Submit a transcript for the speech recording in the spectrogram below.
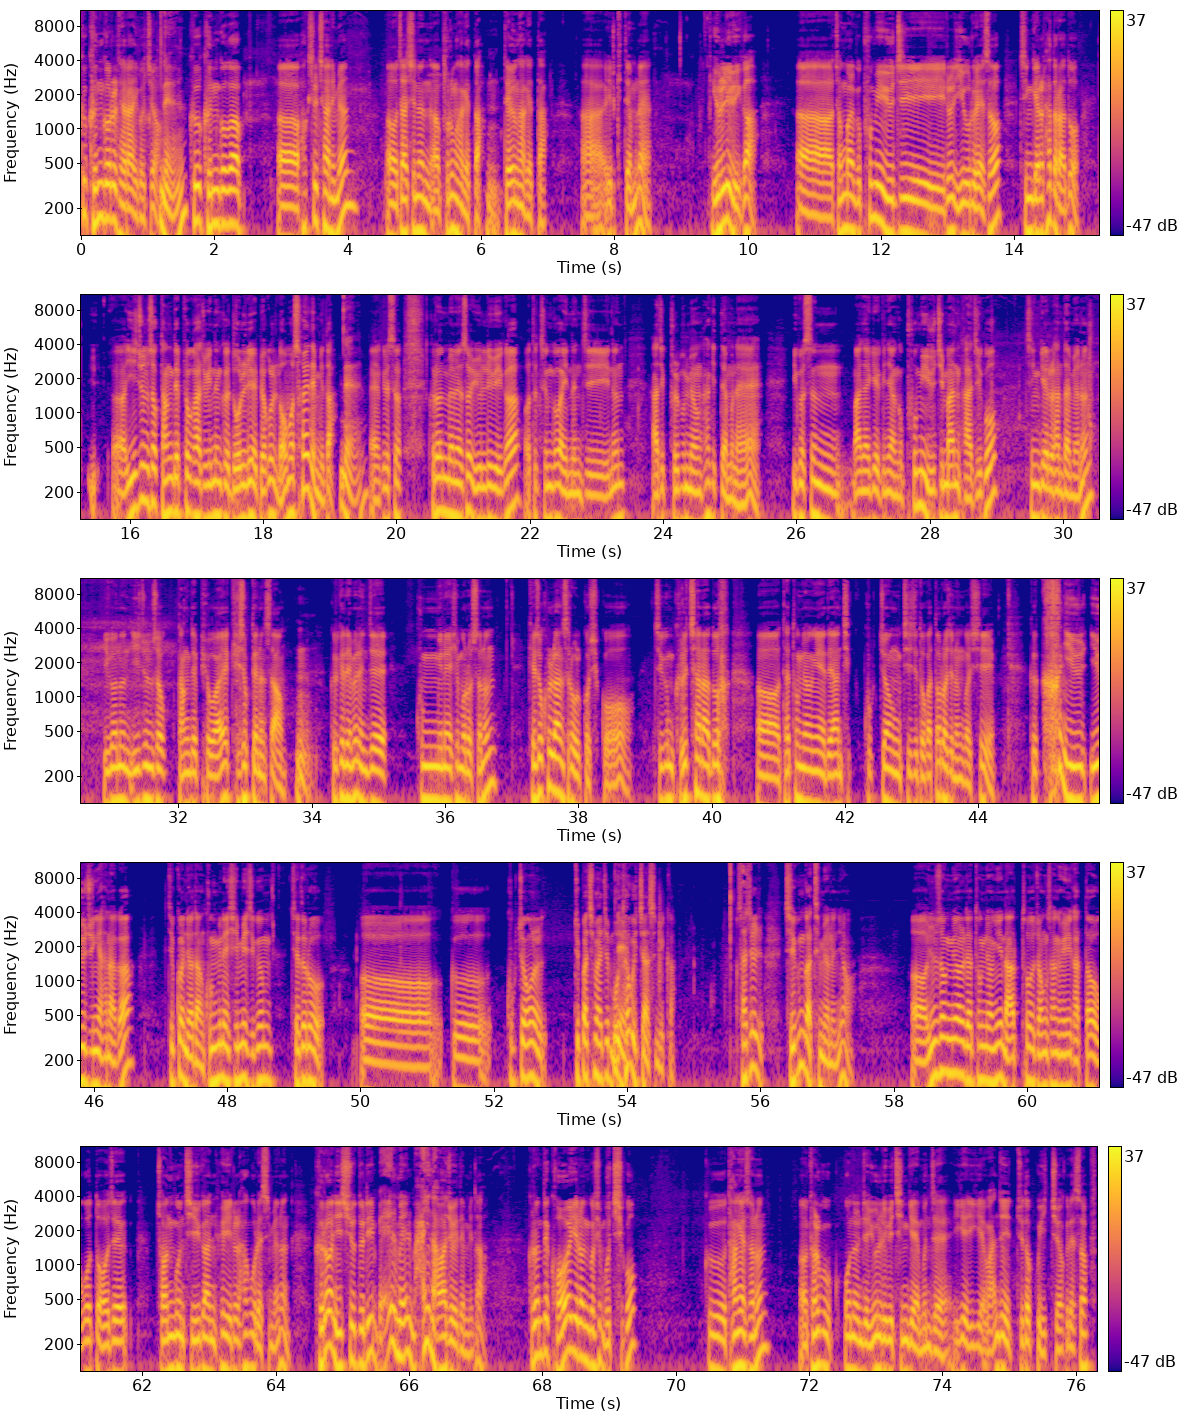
그 근거를 대라 이거죠. 네. 그 근거가 어, 확실치 않으면 어, 자신은 어, 불응하겠다, 음. 대응하겠다. 아, 이렇기 때문에 윤리위가 어, 정말 그 품위 유지를 이유로 해서 징계를 하더라도 어, 이준석 당대표가 가지고 있는 그 논리의 벽을 넘어서야 됩니다. 네. 네. 그래서 그런 면에서 윤리위가 어떤 증거가 있는지는 아직 불분명하기 때문에 이것은 만약에 그냥 그 품위 유지만 가지고 징계를 한다면은 이거는 이준석 당대표와의 계속되는 싸움. 음. 그렇게 되면 이제 국민의 힘으로서는 계속 혼란스러울 것이고 지금 그렇지 않아도 어 대통령에 대한 국정 지지도가 떨어지는 것이 그 큰 이유, 이유 중에 하나가 집권 여당 국민의힘이 지금 제대로 어 그 국정을 뒷받침하지 못하고 네. 있지 않습니까? 사실 지금 같으면은요. 어 윤석열 대통령이 나토 정상회의 갔다 오고 또 어제 전군 지휘관 회의를 하고 그랬으면은 그런 이슈들이 매일매일 많이 나와줘야 됩니다. 그런데 거의 이런 것이 묻히고 그 당에서는 어 결국 오늘 이제 윤리위 징계 문제 이게 이게 완전히 뒤덮고 있죠. 그래서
